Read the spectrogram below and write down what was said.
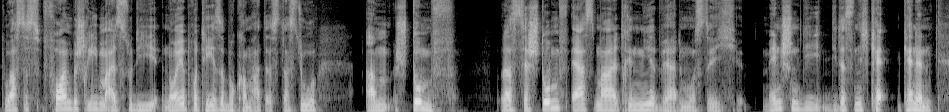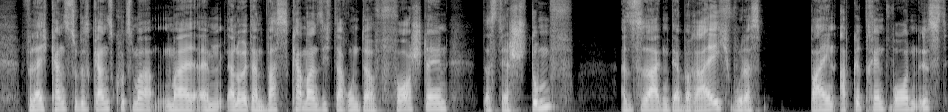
Du hast es vorhin beschrieben, als du die neue Prothese bekommen hattest, dass du am Stumpf, dass der Stumpf erstmal trainiert werden musste. Ich, Menschen, die, die das nicht ke kennen, vielleicht kannst du das ganz kurz mal, mal ähm, erläutern. Was kann man sich darunter vorstellen, dass der Stumpf, also sozusagen der Bereich, wo das Bein abgetrennt worden ist,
